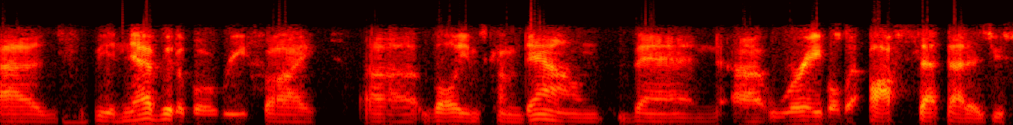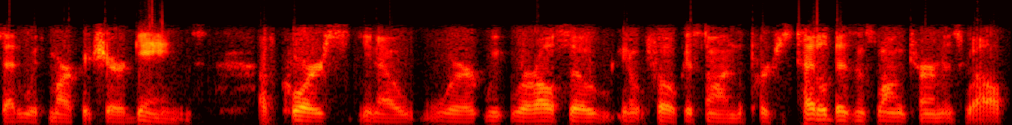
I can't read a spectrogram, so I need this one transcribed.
as the inevitable refi Uh, volumes come down, then uh, we're able to offset that, as you said, with market share gains. Of course, you know, we're also you know, focused on the purchase title business long term as well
